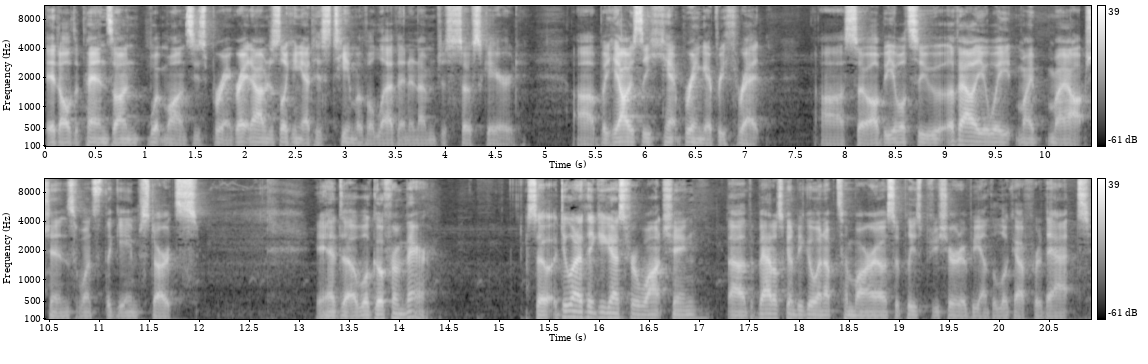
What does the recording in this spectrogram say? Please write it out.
It all depends on what mons he's bring. Right now, I'm just looking at his team of 11, and I'm just so scared. Uh, but he obviously he can't bring every threat. Uh, so I'll be able to evaluate my, my options once the game starts. And uh, we'll go from there. So I do want to thank you guys for watching. Uh, the battle's going to be going up tomorrow, so please be sure to be on the lookout for that.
